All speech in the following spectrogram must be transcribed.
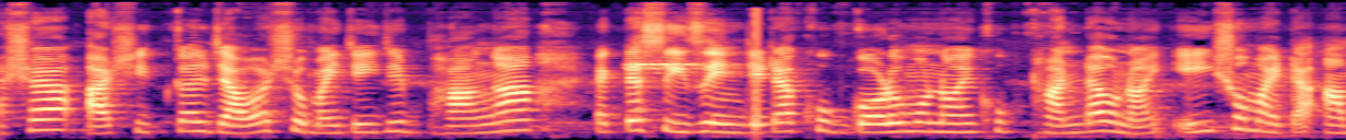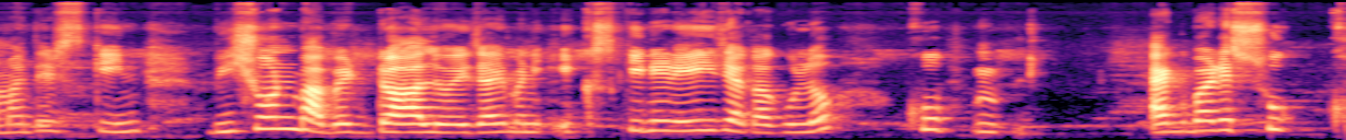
আসা আর শীতকাল যাওয়ার সময় যেই যে ভাঙা একটা সিজন যেটা খুব গরমও নয়, খুব ঠান্ডাও নয়, এই সময়টা আমাদের স্কিন ভীষণভাবে ডাল হয়ে যায়। মানে স্কিনের এই জায়গাগুলো খুব একবারে সূক্ষ্ম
